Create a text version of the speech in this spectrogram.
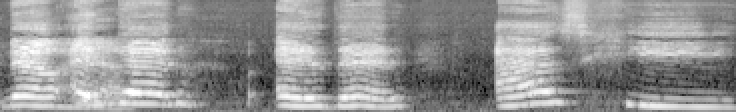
Now Yeah. and then and then as he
